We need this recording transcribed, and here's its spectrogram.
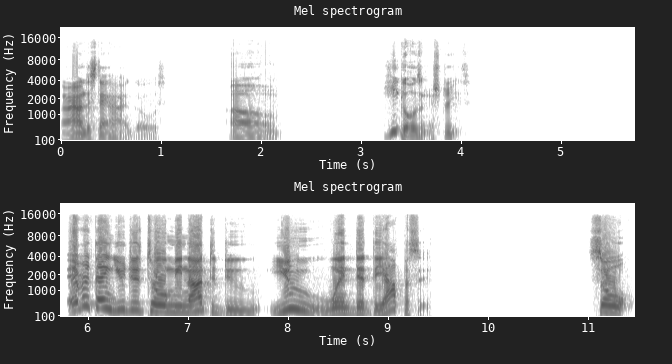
I understand how it goes. Um, he goes in the streets everything you just told me not to do, you went did the opposite. So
